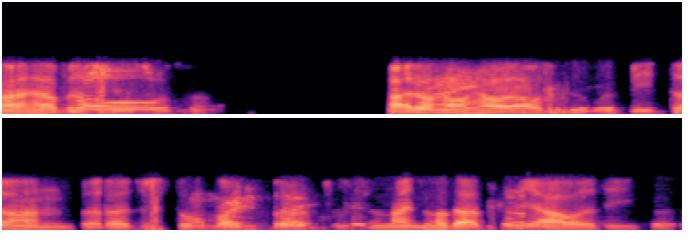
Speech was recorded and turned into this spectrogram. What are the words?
I have So- issues with it. I don't know how else it would be done, but I just don't like Right, that. so- And I know that's so- reality, but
